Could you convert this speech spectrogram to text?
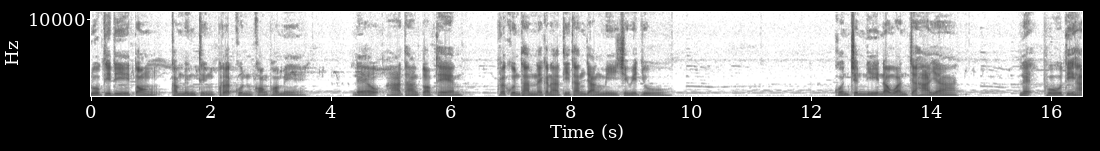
ลูกที่ดีต้องคำนึงถึงพระคุณของพ่อแม่ แล้วหาทางตอบแทน พระคุณท่านในขณะที่ท่านยังมีชีวิตอยู่ คนเช่นนี้นวันจะหายาก และผู้ที่หา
